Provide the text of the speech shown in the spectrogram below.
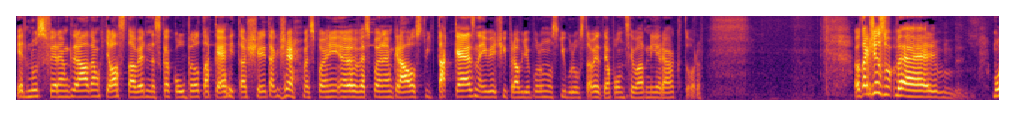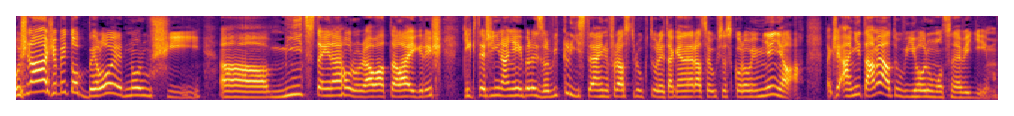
jednu z firm, která tam chtěla stavět, dneska koupil také Hitachi, takže ve, Spojený, eh, ve Spojeném království také z největší pravděpodobností budou stavět Japonci varný reaktor. No, takže eh, Možná, že by to bylo jednodušší uh, mít stejného dodavatele, i když ti, kteří na něj byli zvyklí z té infrastruktury, ta generace už se skoro vyměnila. Takže ani tam já tu výhodu moc nevidím.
